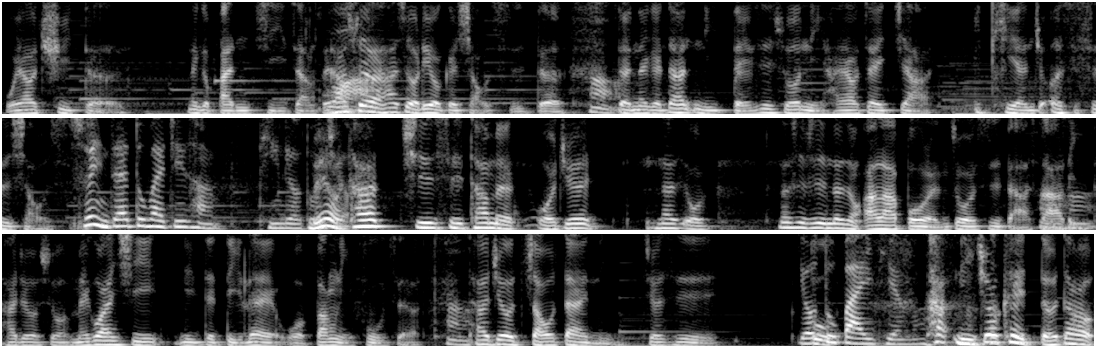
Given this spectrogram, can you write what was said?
我要去的那个班机，这样子。它虽然它是有六个小时的嗯的那个，但你等于是说你还要再加一天，就二十四小时。所以你在杜拜机场停留多久？没有，他其实是他们，我觉得那是我那是不是那种阿拉伯人做事的阿萨里他就说没关系，你的 delay 我帮你负责，嗯他就招待你，就是游杜拜一天吗？他你就可以得到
